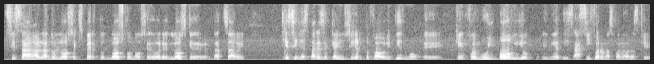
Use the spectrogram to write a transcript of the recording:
sí estaban hablando los expertos, los conocedores, los que de verdad saben que sí les parece que hay un cierto favoritismo eh, que fue muy obvio, e, así fueron las palabras que,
